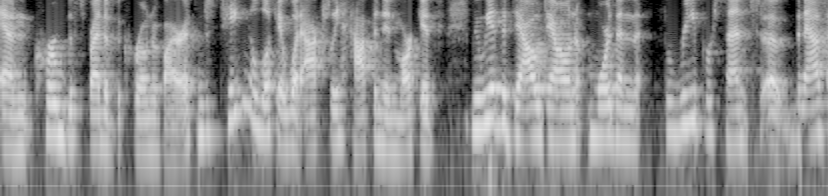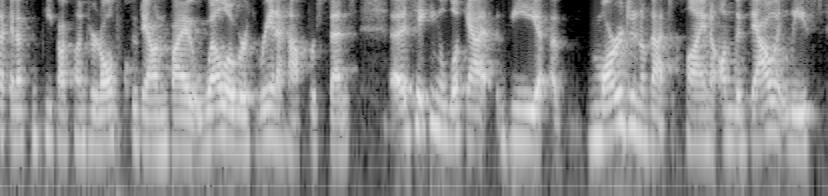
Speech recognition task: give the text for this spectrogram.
and curb the spread of the coronavirus. And just taking a look at what actually happened in markets. I mean, we had the Dow down more than 3%. Uh, the NASDAQ and S&P 500 also down by well over 3.5%. Uh, taking a look at the uh, margin of that decline on the Dow, at least,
